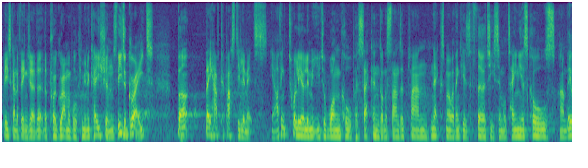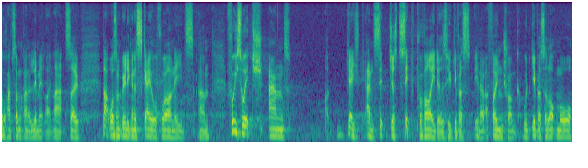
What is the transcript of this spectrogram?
these kind of things, you know, the, the programmable communications, these are great, but they have capacity limits. I think Twilio limit you to one call per second on a standard plan. Nexmo, I think, is 30 simultaneous calls. Um, they all have some kind of limit like that. So that wasn't really going to scale for our needs. Um, FreeSWITCH and uh, and just SIP providers who give us you know, a phone trunk would give us a lot more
